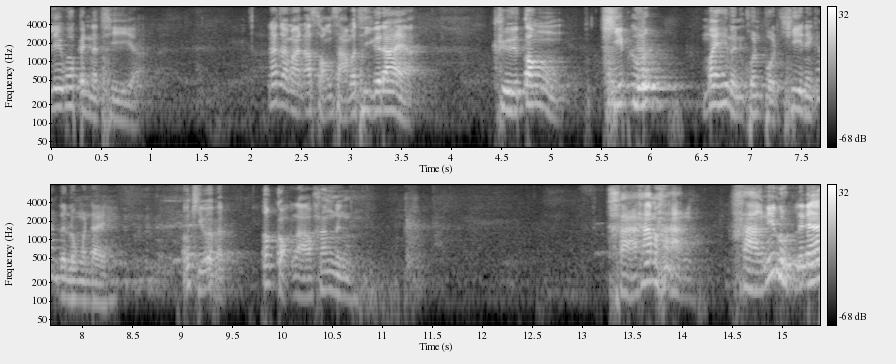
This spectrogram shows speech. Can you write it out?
เรียกว่าเป็นนาทีอะน่าจะประมาณอะสองสามนาทีก็ได้อะคือต้องคีปลุกไม่ให้เหมือนคนปวดขี้ในการเดินลงบันได ต้องคิดว่าแบบต้องเกาะราวข้างหนึ่งขาห้ามห่าง ห่างนี่หลุดเลยนะ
